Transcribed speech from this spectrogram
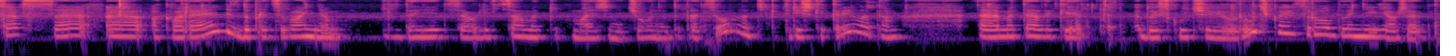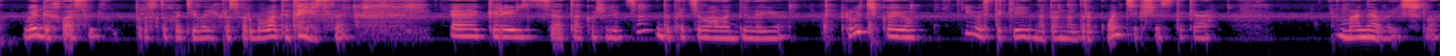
Це все акварель з допрацюванням, здається, олівцями тут майже нічого не допрацьовано, тільки трішки крила там. Е, Метелики блискучою ручкою зроблені. Я вже видихлася, просто хотіла їх розфарбувати, та й все. Е, Крильця також олівцями допрацювала білою ручкою. І ось такий, напевно, дракончик, щось таке у мене вийшло.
